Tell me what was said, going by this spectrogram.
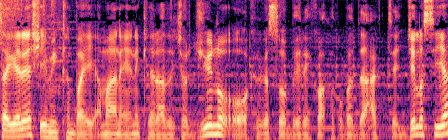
taageerayaasha iminkanba ay ammaanaya ninka yihahdo gorgino oo kaga soo biiray kooxda kubadda cagta jelsia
